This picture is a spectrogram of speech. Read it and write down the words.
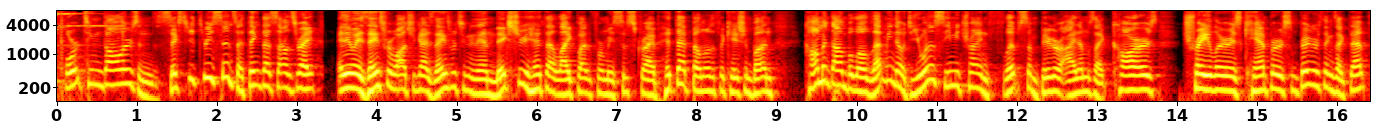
fourteen dollars and sixty three cents. I think that sounds right. Anyways, thanks for watching, guys. Thanks for tuning in. Make sure you hit that like button for me, subscribe, hit that bell notification button, comment down below. Let me know. Do you want to see me try and flip some bigger items like cars? trailers, campers, some bigger things like that?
